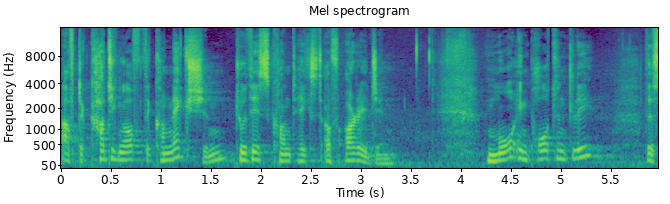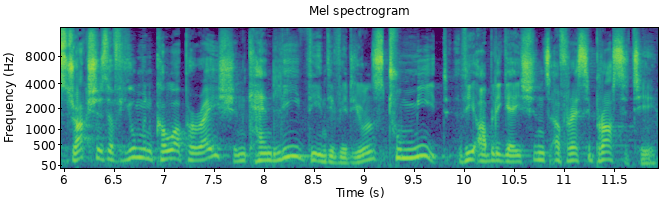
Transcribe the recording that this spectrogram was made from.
after cutting off the connection to this context of origin. More importantly, the structures of human cooperation can lead the individuals to meet the obligations of reciprocity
